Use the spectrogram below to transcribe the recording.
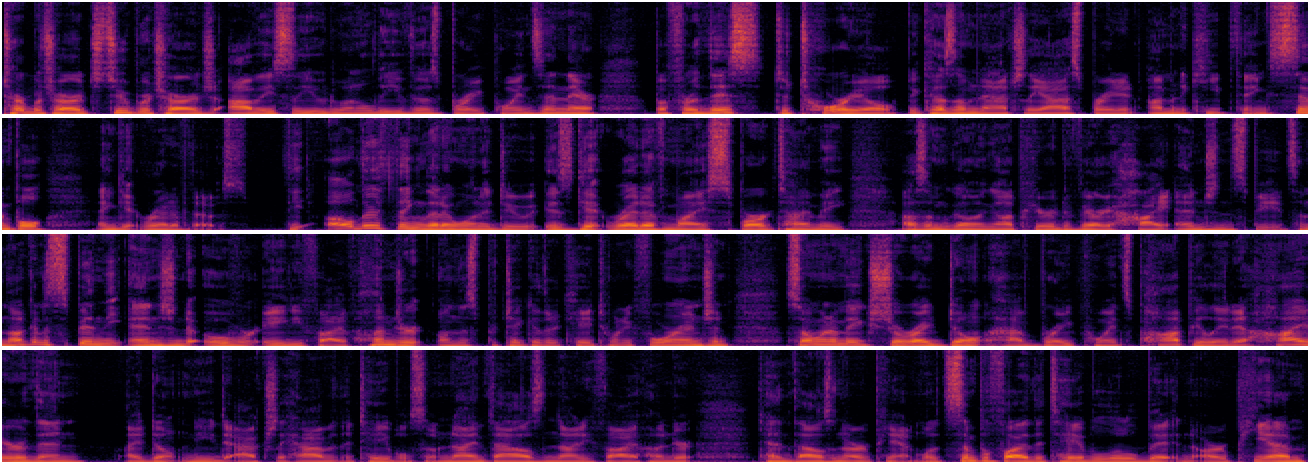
turbocharged, supercharged, obviously you would want to leave those breakpoints in there. But for this tutorial, because I'm naturally aspirated, I'm going to keep things simple and get rid of those. The other thing that I want to do is get rid of my spark timing as I'm going up here to very high engine speeds. I'm not going to spin the engine to over 8,500 on this particular K24 engine, so I want to make sure I don't have breakpoints populated higher than I don't need to actually have in the table. So 9,000, 9,500, 10,000 RPM. Let's simplify the table a little bit in RPM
